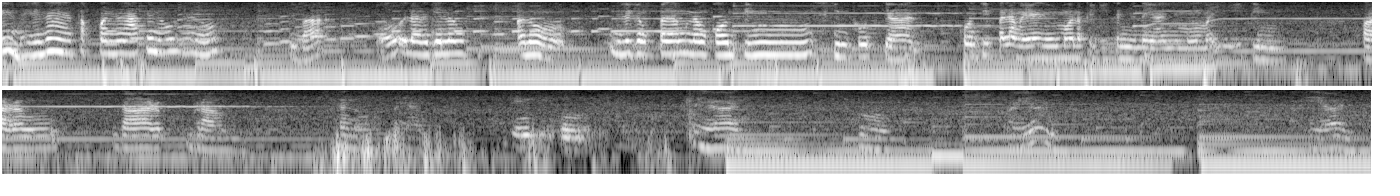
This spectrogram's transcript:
Natin. Ayan na, takpan na natin, oh. Ano? Diba? Oo, ilalagyan lang, ano, nilagyan pa lang ng konting skin coat yan. Konti pa lang, ayan, yung mga nakikita nyo na yan, yung mga maiitim, parang dark brown. Ano, ayan. Yung ito. Ayan. Oh. Ayan. Ayan.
